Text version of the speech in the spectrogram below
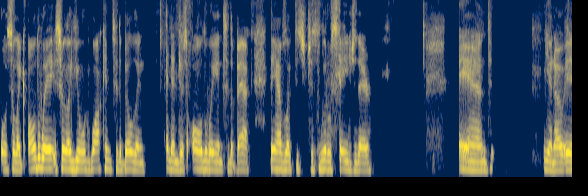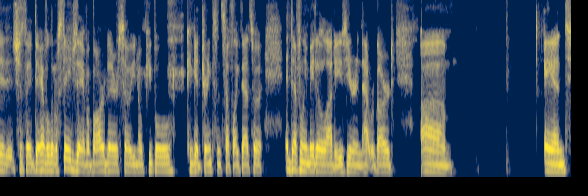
cool. So like all the way, so like you would walk into the building and then just all the way into the back they have like this just little stage there. And you know it, it's just like they have a little stage they have a bar there so you know people can get drinks and stuff like that. So it definitely made it a lot easier in that regard. Um and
